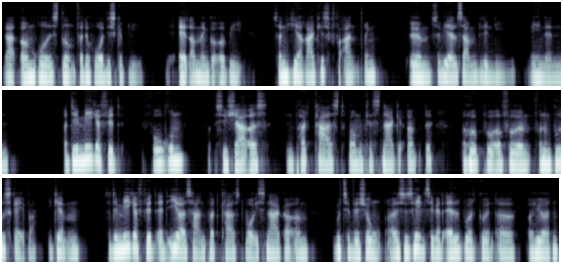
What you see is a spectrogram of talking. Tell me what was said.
hvert område, i stedet for at det hurtigt skal blive alder, man går op i. Så en hierarkisk forandring, øh, så vi alle sammen bliver lige med hinanden. Og det er mega fedt forum, synes jeg også, en podcast, hvor man kan snakke om det, og håbe på at få, øh, få nogle budskaber igennem. Så det er mega fedt, at I også har en podcast, hvor I snakker om motivation, og jeg synes helt sikkert, at alle burde gå ind og, og høre den.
